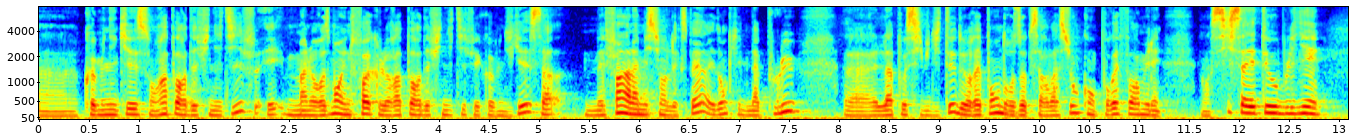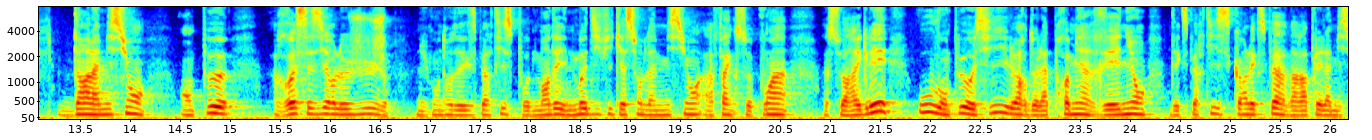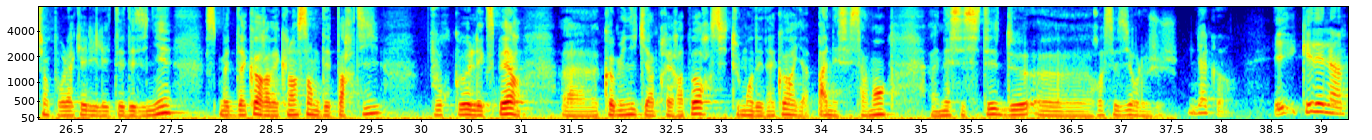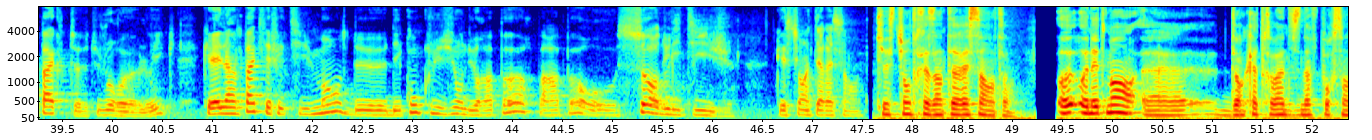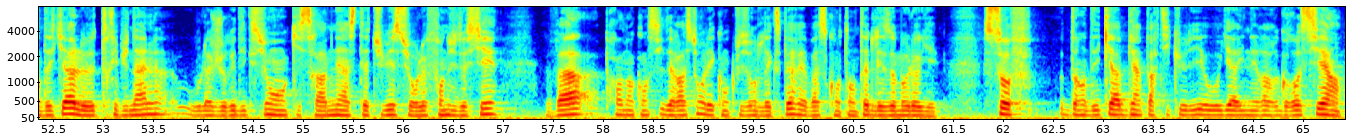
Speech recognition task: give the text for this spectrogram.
communiquer son rapport définitif et malheureusement une fois que le rapport définitif est communiqué, ça met fin à la mission de l'expert et donc il n'a plus la possibilité de répondre aux observations qu'on pourrait formuler. Donc si ça a été oublié dans la mission, on peut ressaisir le juge du contrôle des expertises pour demander une modification de la mission afin que ce point soit réglé, ou on peut aussi, lors de la première réunion d'expertise, quand l'expert va rappeler la mission pour laquelle il a été désigné, se mettre d'accord avec l'ensemble des parties pour que l'expert euh, communique un pré-rapport. Si tout le monde est d'accord, il n'y a pas nécessairement nécessité de ressaisir le juge. D'accord. Et quel est l'impact, toujours Loïc, quel est l'impact effectivement des conclusions du rapport par rapport au sort du litige? Question intéressante. Question très intéressante. Honnêtement, euh, dans 99% des cas, le tribunal ou la juridiction qui sera amenée à statuer sur le fond du dossier va prendre en considération les conclusions de l'expert et va se contenter de les homologuer. Sauf dans des cas bien particuliers où il y a une erreur grossière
